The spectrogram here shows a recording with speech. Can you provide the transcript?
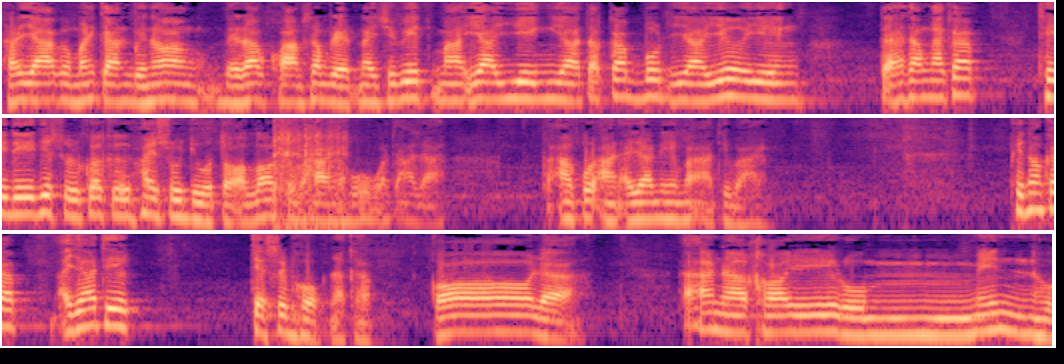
ภรรยาก็เหมือนกันไปน้องได้รับความสำเร็จในชีวิต มาอย่ายิง อย่าตะกับบุตรอย่าเย่อยิง แต่ทำไงครับ ที่ดีที่สุดก็คือให้สูญูต่ออัลลอฮฺสุบฮานะฮูวาตาลาพระอัลกุรอานอายานี้มาอธิบาย พี่น้องครับอายาที่เจ็ดสิบหกนะครับกอละอานาคอยรุมมินหู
